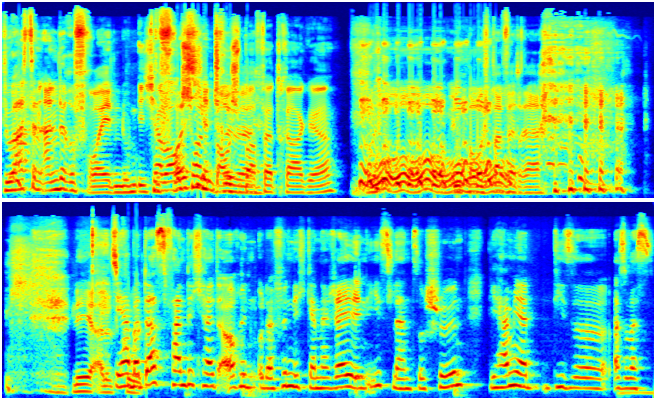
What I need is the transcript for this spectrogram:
du hast dann andere Freuden. Du, Ich habe auch schon einen. Bausparvertrag, ja. Oh, oh, oh, oh, Bausparvertrag. Nee, alles Ja, gut. aber das fand ich halt auch in, oder finde ich generell in Island so schön. Die haben ja diese, also was,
